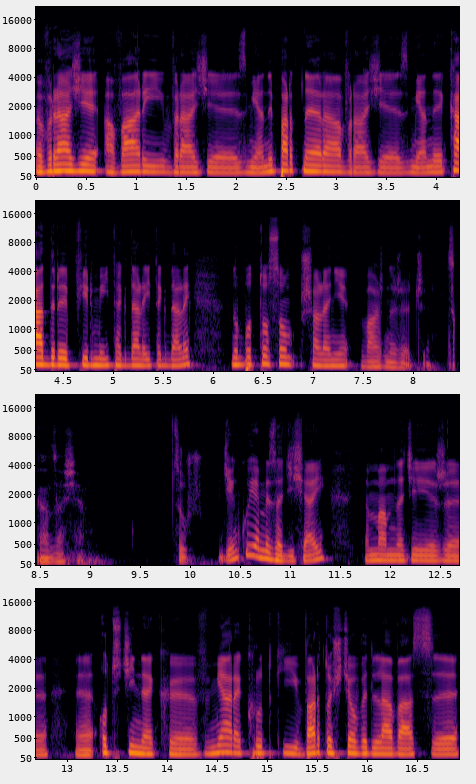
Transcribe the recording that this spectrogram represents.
w razie awarii, w razie zmiany partnera, w razie zmiany kadry w firmie itd., itd., no bo to są szalenie ważne rzeczy. Zgadza się. Cóż, dziękujemy za dzisiaj. Mam nadzieję, że e, odcinek e, w miarę krótki, wartościowy dla Was e,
